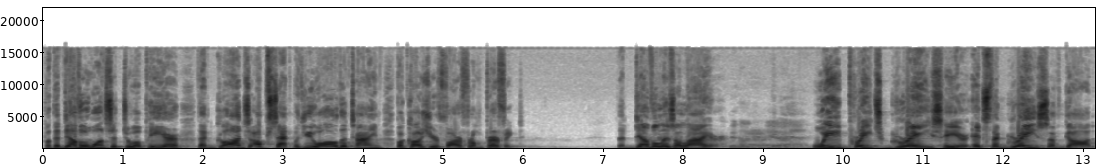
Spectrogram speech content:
But the devil wants it to appear that God's upset with you all the time because you're far from perfect. The devil is a liar. We preach grace here. It's the grace of God.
